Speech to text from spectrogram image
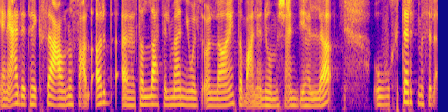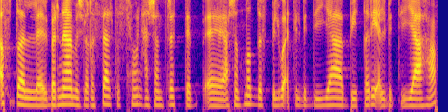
يعني قعدت هيك ساعة ونص على الأرض آه، طلعت ال manuals online طبعا لانهم مش عندي هلأ. واخترت مثل أفضل برنامج لغسالة الصحون عشان ترتب آه، عشان تنظف بالوقت اللي بدي إياه بالطريقة اللي بدي إياها.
